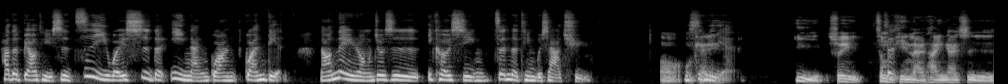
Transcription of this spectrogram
他的标题是自以为是的意男观观点，然后内容就是一颗心，真的听不下去。哦，你是你意，所以这么听来，他应该是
